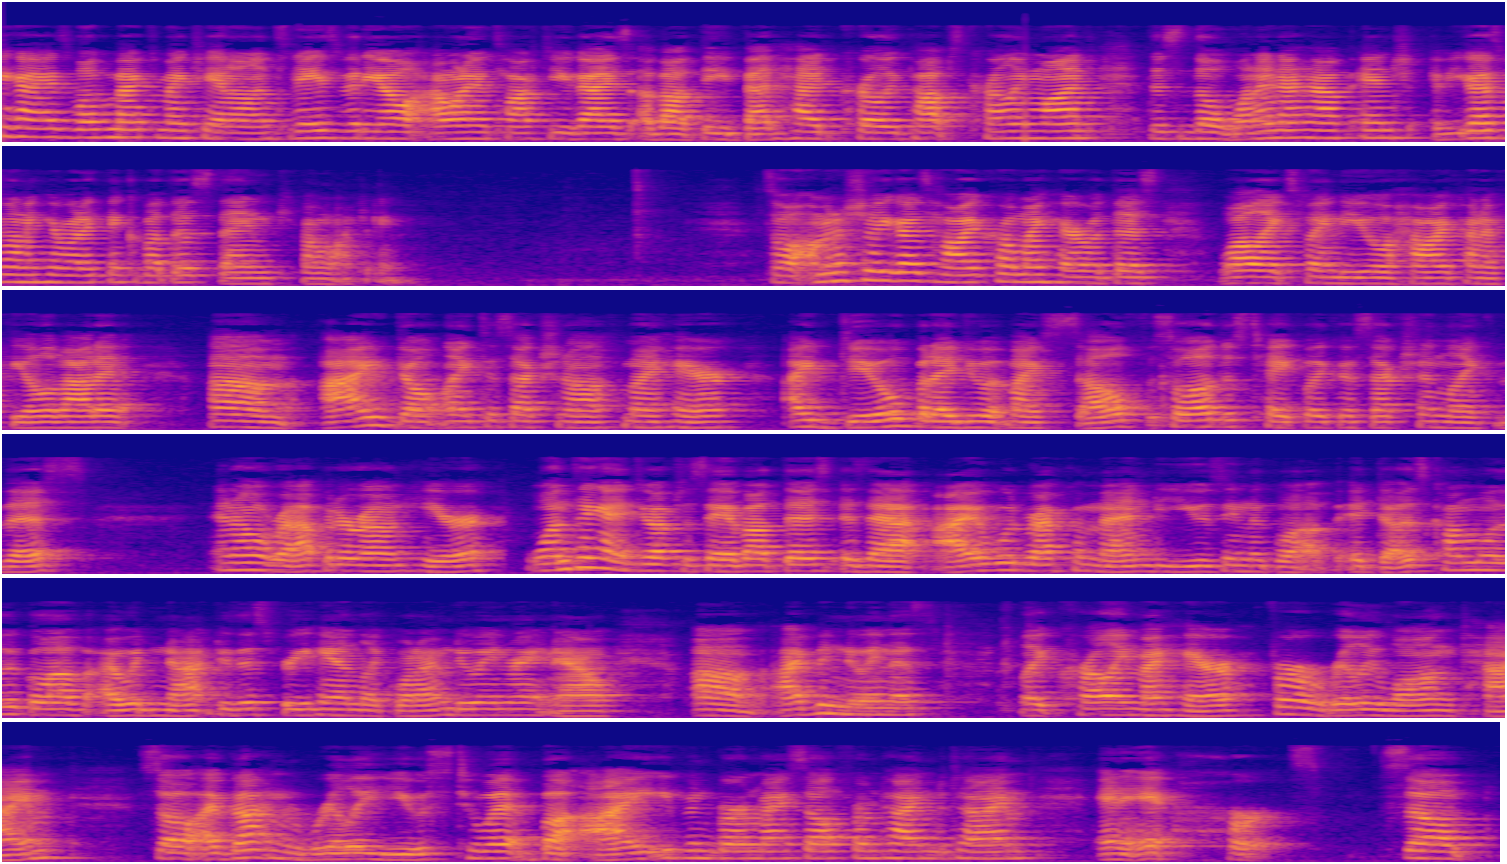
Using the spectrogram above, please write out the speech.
Hey guys, welcome back to my channel. In today's video, I want to talk to you guys about the Bedhead Curlipops Curling Wand. This is the one and a half inch. If you guys want to hear what I think about this, then keep on watching. So I'm going to show you guys how I curl my hair with this while I explain to you how I kind of feel about it. Um, I don't like to section off my hair. I do, but I do it myself. So I'll just take like a section like this and I'll wrap it around here. One thing I do have to say about this is that I would recommend using the glove. It does come with a glove. I would not do this freehand like what I'm doing right now. Um, I've been doing this like curling my hair for a really long time. So I've gotten really used to it, but I even burn myself from time to time and it hurts. So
